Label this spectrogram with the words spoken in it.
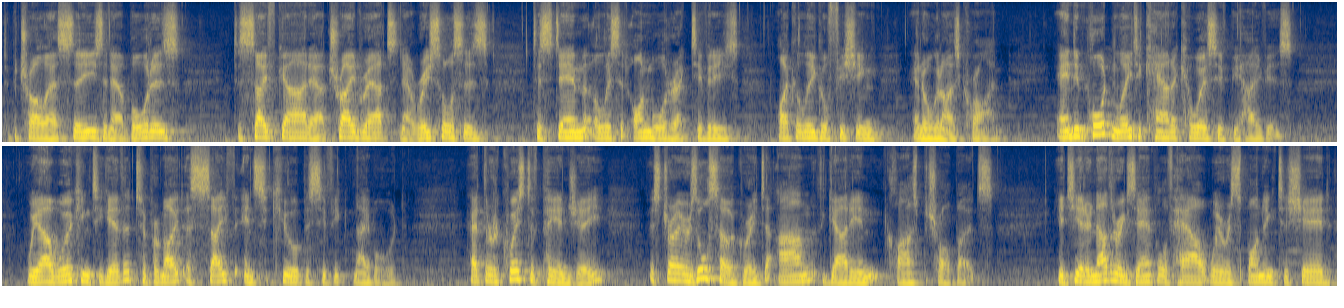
to patrol our seas and our borders, to safeguard our trade routes and our resources, to stem illicit on-water activities like illegal fishing and organised crime, and importantly to counter coercive behaviours. We are working together to promote a safe and secure Pacific neighbourhood. At the request of PNG, Australia has also agreed to arm the Guardian class patrol boats. It's yet another example of how we're responding to shared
